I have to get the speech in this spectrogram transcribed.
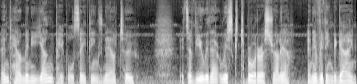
and how many young people see things now too. It's a view without risk to broader Australia and everything to gain.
